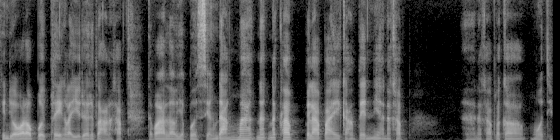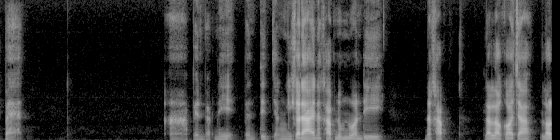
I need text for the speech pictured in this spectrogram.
ขึ้นอยู่ว่าเราเปิดเพลงอะไรอยู่ด้วยหรือเปล่านะครับ แต่ว่าเราอย่าเปิดเสียงดังมากนักนะครับ เวลาไปกลางเต็นท์เนี่ยนะครับ อ่า นะครับ แล้วก็โหมดที่ 8อ่า เป็นแบบนี้ เป็นติดอย่างนี้ก็ได้นะครับ นุ่มนวลดีนะครับ แล้วเราก็จะลด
